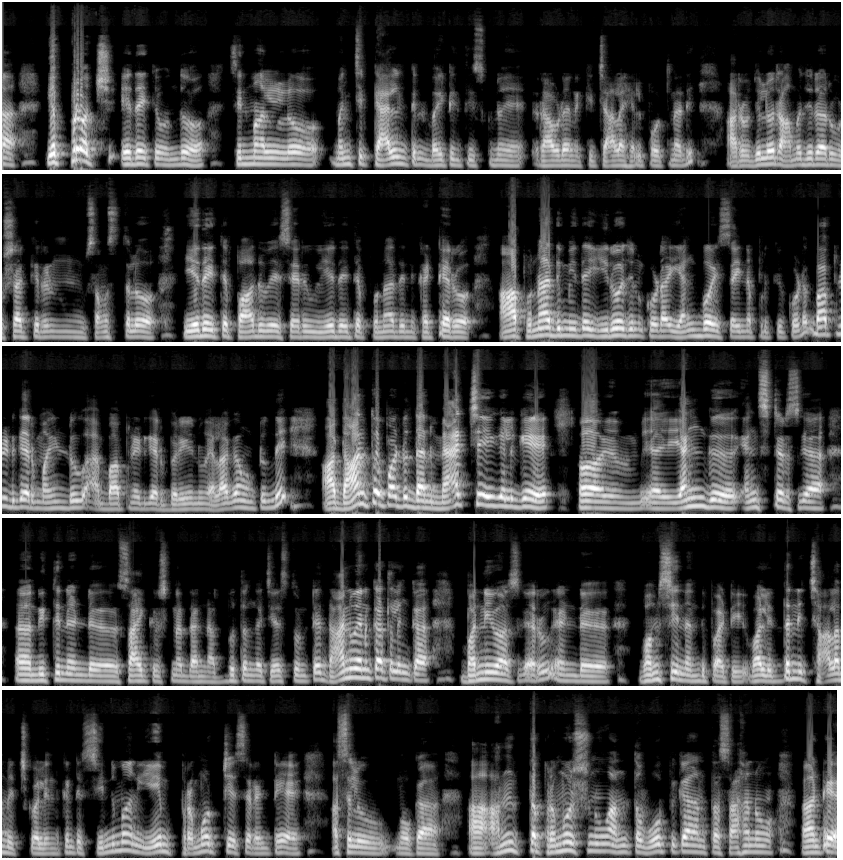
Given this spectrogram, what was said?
అప్రోచ్ ఏదైతే ఉందో సినిమాల్లో మంచి టాలెంట్ని బయటకు తీసుకుని రావడానికి చాలా హెల్ప్ అవుతున్నది. ఆ రోజుల్లో రామజీరారు ఉషా కిరణ్ సంస్థలో ఏదైతే పాదు వేశారు ఏదైతే పునాదిని కట్టారో ఆ పునాది మీద ఈ రోజున కూడా యంగ్ బాయ్స్ అయినప్పటికీ కూడా బాపిరెడ్డి గారి మైండ్ బాపిరెడ్డి గారి బ్రెయిన్ ఎలాగా ఉంటుంది ఆ దాంతో పాటు దాన్ని మ్యాచ్ చేయగలిగే యంగ్ యంగ్స్టర్స్గా నితిన్ అండ్ సాయి కృష్ణ దాన్ని అద్భుతంగా చేస్తుంటే దాని వెనకాతలు ఇంకా బన్నీవాస్ గారు అండ్ వంశీ నందిపాటి వాళ్ళిద్దరిని చాలా మెచ్చుకోవాలి. ఎందుకంటే సినిమా సినిమాని ఏం ప్రమోట్ చేశారంటే అసలు ఒక అంత ప్రమోషను అంత ఓపిక అంత సహనం అంటే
